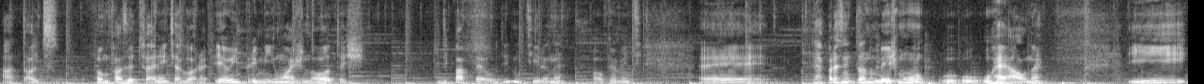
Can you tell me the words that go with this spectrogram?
a tal. disse, Vamos fazer diferente agora. Eu imprimi umas notas de papel, de mentira, né? Obviamente. É, representando mesmo o, o- o real, né? E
